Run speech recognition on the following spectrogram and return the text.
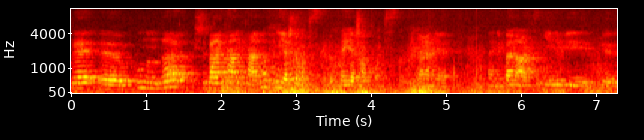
Ve e, bunun da işte ben kendi kendime bunu yaşamak istedim ve yaşatmak istedim. Yani hani ben artık yeni bir e,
